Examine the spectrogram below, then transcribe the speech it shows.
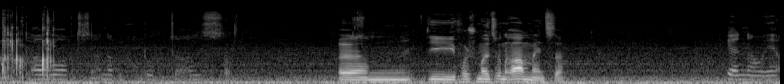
Da wo auch das andere Produkt da ist. Ähm, die verschmolzenen Rahmen meinst du? Genau, ja.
